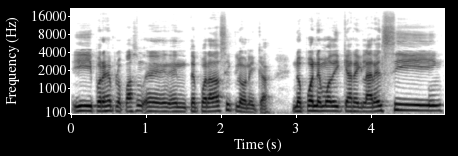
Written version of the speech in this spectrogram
y, por ejemplo, pasa en, en temporada ciclónica, no ponemos de que arreglar el zinc,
